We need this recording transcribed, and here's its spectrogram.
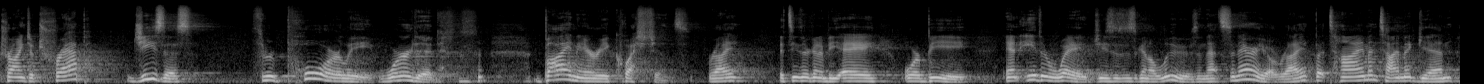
trying to trap Jesus through poorly worded binary questions, right? It's either going to be A or B. And either way, Jesus is going to lose in that scenario, right? But time and time again,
